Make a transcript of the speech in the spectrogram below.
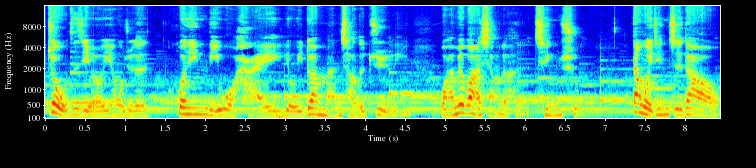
就我自己而言，我觉得婚姻离我还有一段蛮长的距离，我还没有办法想得很清楚。但我已经知道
